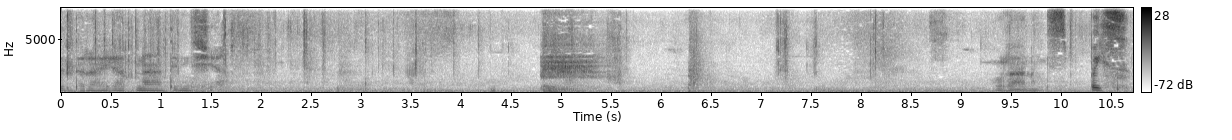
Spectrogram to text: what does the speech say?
Dagdry up natin siya. Wala nang space.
